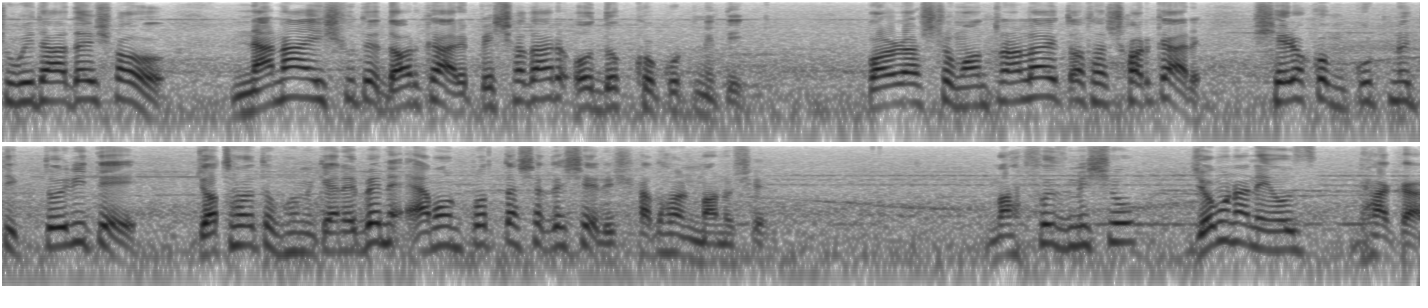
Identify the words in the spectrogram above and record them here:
সুবিধা আদায় সহ নানা ইস্যুতে দরকার পেশাদার ও দক্ষ কূটনীতিক। পররাষ্ট্র মন্ত্রণালয় তথা সরকার সেরকম কূটনৈতিক তৈরিতে যথাযথ ভূমিকা নেবেন এমন প্রত্যাশা দেশের সাধারণ মানুষের। মাহফুজ মিশু, যমুনা নিউজ, ঢাকা।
